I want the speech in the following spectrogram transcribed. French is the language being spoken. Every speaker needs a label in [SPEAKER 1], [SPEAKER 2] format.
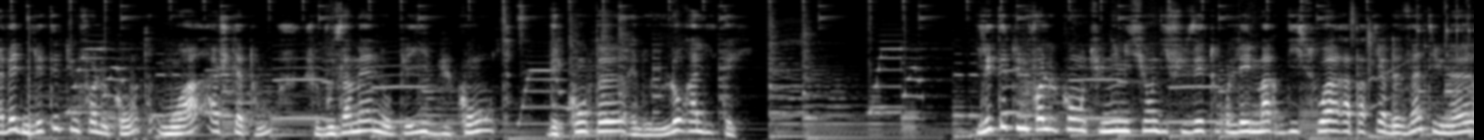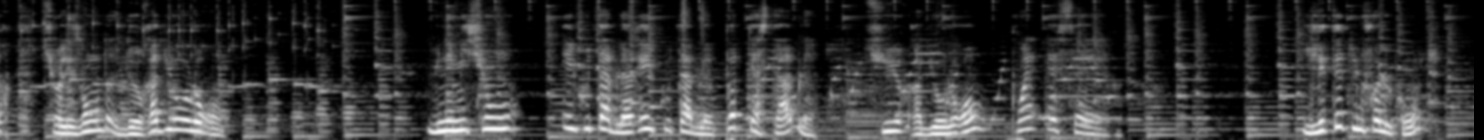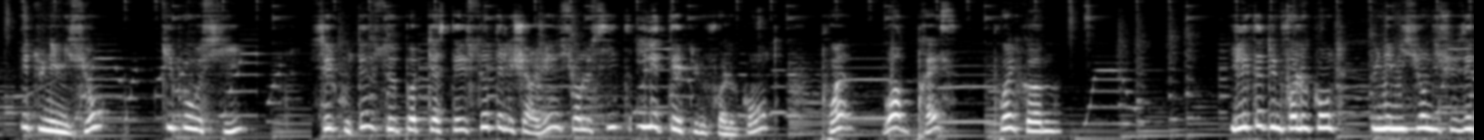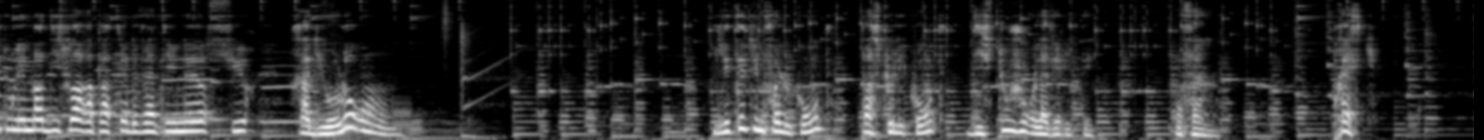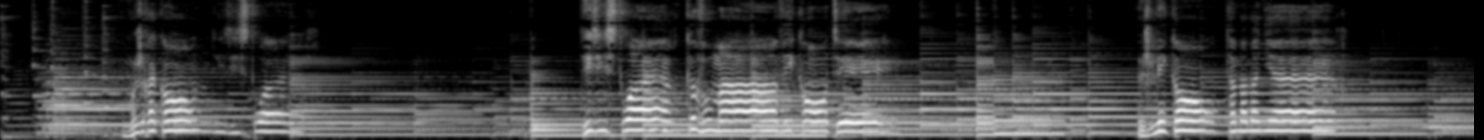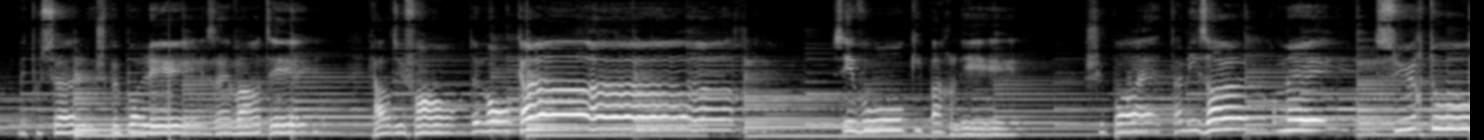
[SPEAKER 1] Avec Il était une fois le conte, moi, Ashkatou, je vous amène au pays du conte, des conteurs et de l'oralité. Il était une fois le conte, une émission diffusée tous les mardis soirs à partir de 21h sur les ondes de Radio Laurent. Une émission écoutable, réécoutable, podcastable sur radioloron.fr. Il était une fois le conte est une émission qui peut aussi s'écouter, se podcaster, se télécharger sur le site il était une fois le compte.wordpress.com. Il était une fois le conte, une émission diffusée tous les mardis soirs à partir de 21h sur Radio Laurent. Il était une fois le conte parce que les contes disent toujours la vérité. Enfin, presque.
[SPEAKER 2] Moi je raconte des histoires, des histoires que vous m'avez contées. Je les compte à ma manière, mais tout seul je peux pas les inventer, car du fond de mon cœur, c'est vous qui parlez. Je suis poète à mes heures, mais surtout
